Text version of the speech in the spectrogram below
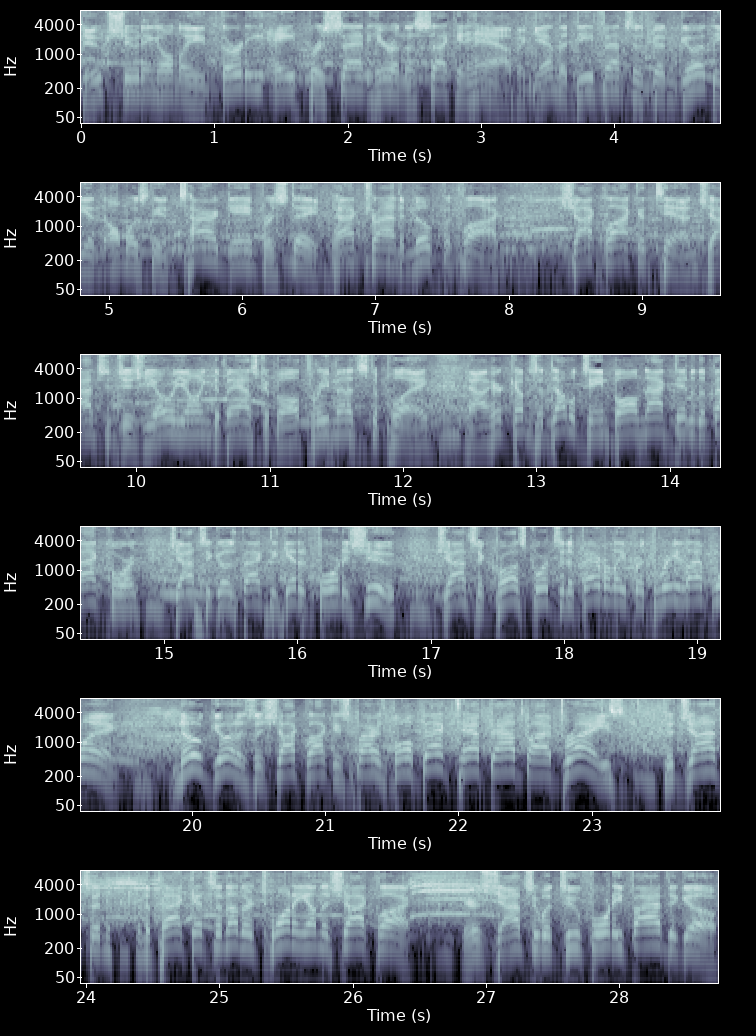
Duke shooting only 38% here in the second half. Again, the defense has been good the almost the entire game for State. Pack trying to milk the clock. Shot clock at 10. Johnson just yo-yoing the basketball. Three minutes to play. Now here comes a double team. Ball knocked into the backcourt. Johnson goes back to get it four to shoot. Johnson cross court to the Beverly for three left wing. No good as the shot clock expires. Ball back tapped out by Bryce to Johnson. And the Pack gets another 20 on the shot clock. Here's Johnson with 2.45 to go.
